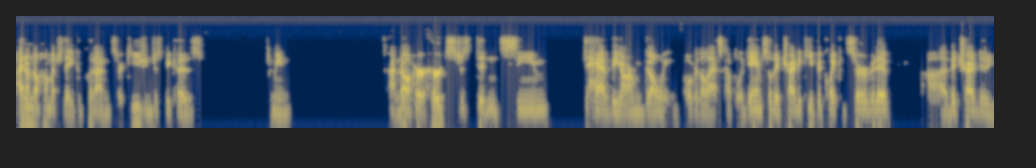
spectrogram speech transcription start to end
I don't know how much that you could put on Sarkisian just because, I mean, I don't know, Hurts just didn't seem to have the arm going over the last couple of games. So they tried to keep it quite conservative. Uh, they tried to,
